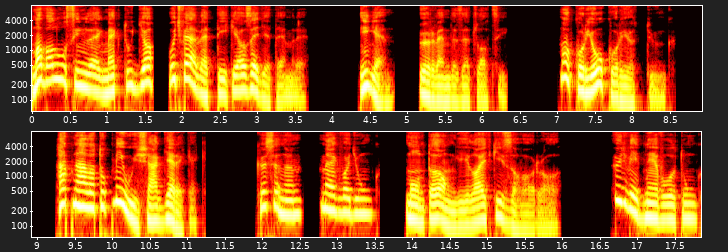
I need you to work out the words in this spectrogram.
ma valószínűleg megtudja, hogy felvették-e az egyetemre. Igen, örvendezett Laci. Akkor jókor jöttünk. Hát nálatok mi újság, gyerekek? Köszönöm, meg vagyunk, mondta Angéla egy kis zavarral. Ügyvédnél voltunk.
